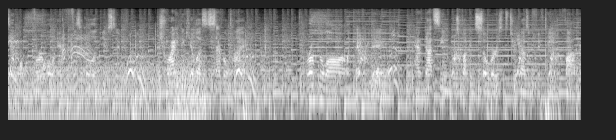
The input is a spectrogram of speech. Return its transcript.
Domestic, verbal, and physical abusive tried to kill us several times. Broke the law like every day. Have not seen was fucking sober since 2015. Father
